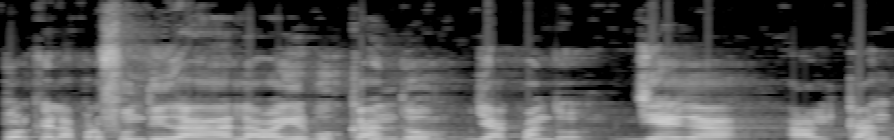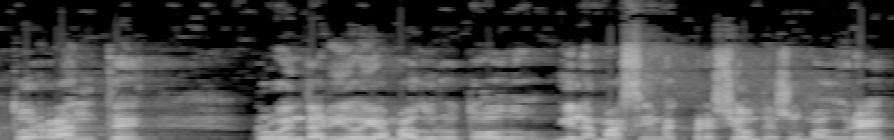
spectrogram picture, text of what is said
Porque la profundidad la va a ir buscando ya cuando llega al canto errante, Rubén Darío ya maduró todo y la máxima expresión de su madurez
